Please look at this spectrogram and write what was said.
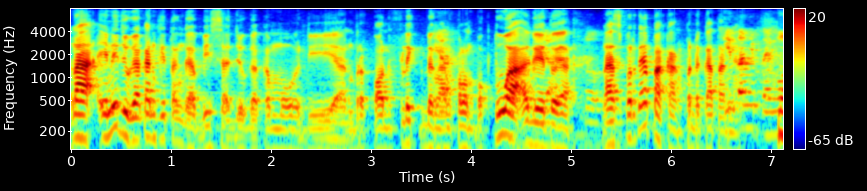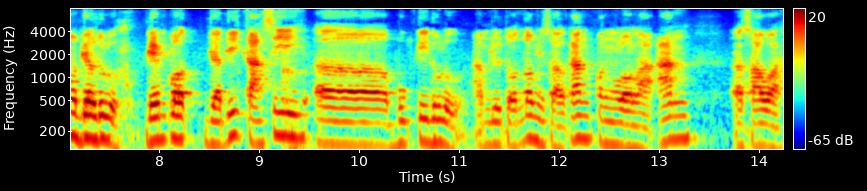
Nah, ini juga kan kita nggak bisa juga kemudian berkonflik dengan Ya. kelompok tua gitu ya. Ya. Nah, seperti apa Kang pendekatannya? Kita model dulu, gameplot. Jadi kasih eh, bukti dulu. Ambil contoh misalkan pengelolaan eh, sawah.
